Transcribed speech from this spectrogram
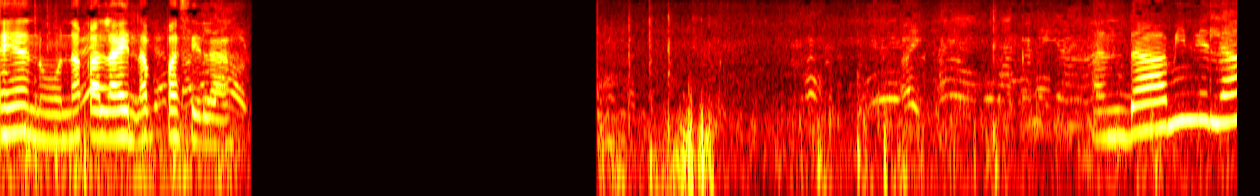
Ayan o, naka-line up pa sila. Ang dami nila.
